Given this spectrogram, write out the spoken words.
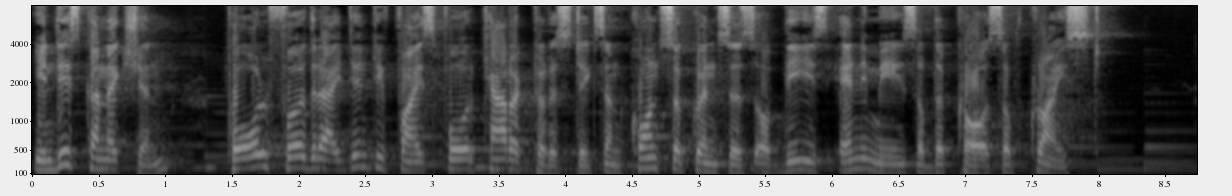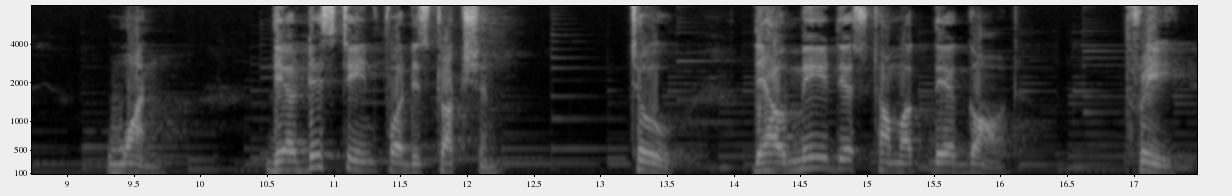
in this connection, Paul further identifies four characteristics and consequences of these enemies of the cross of Christ. 1. They are destined for destruction. 2. They have made their stomach their God. 3.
